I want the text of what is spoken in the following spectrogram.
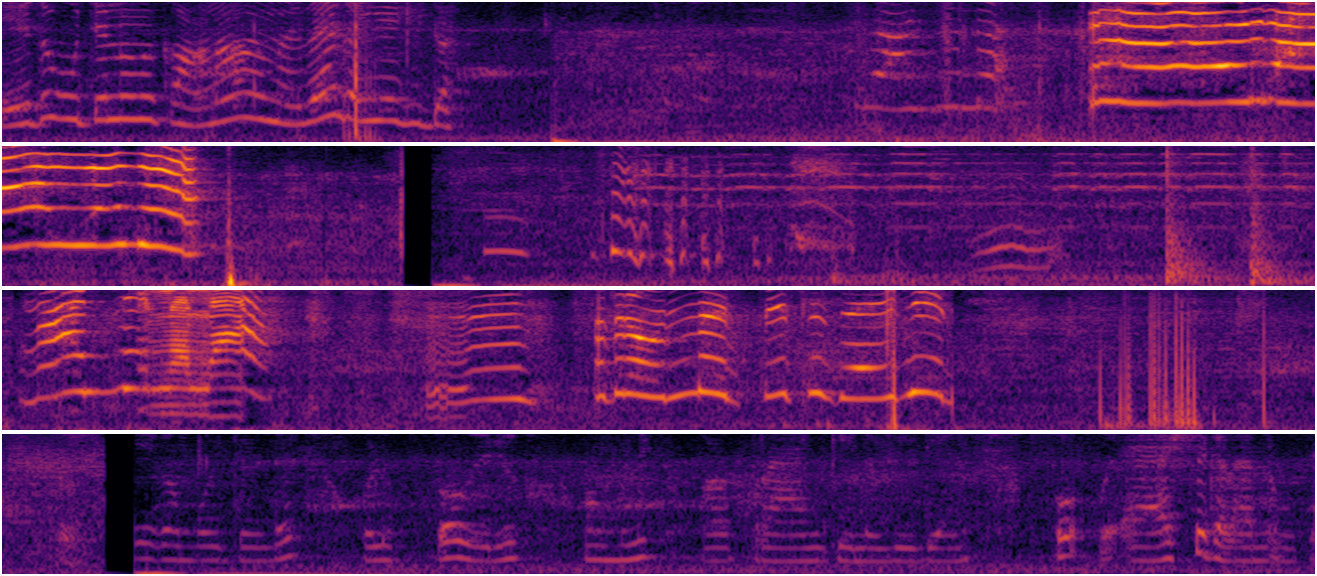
ഏത് പൂച്ചനെ ഒന്ന് കാണാൻ വേഗം കയ്യേക്കിട്ടോ പോയിട്ടുണ്ട് വരും നമ്മൾ പ്രാങ്ക് ചെയ്യുന്ന വീഡിയോ ആണ്. അപ്പോൾ ഏഷ കളറിന് പൂച്ച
